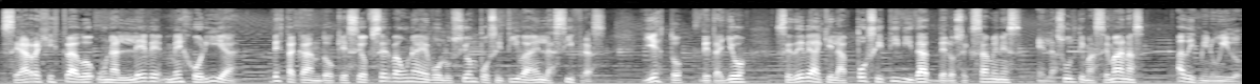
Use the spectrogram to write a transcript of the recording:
se ha registrado una leve mejoría, destacando que se observa una evolución positiva en las cifras, y esto, detalló, se debe a que la positividad de los exámenes en las últimas semanas ha disminuido.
